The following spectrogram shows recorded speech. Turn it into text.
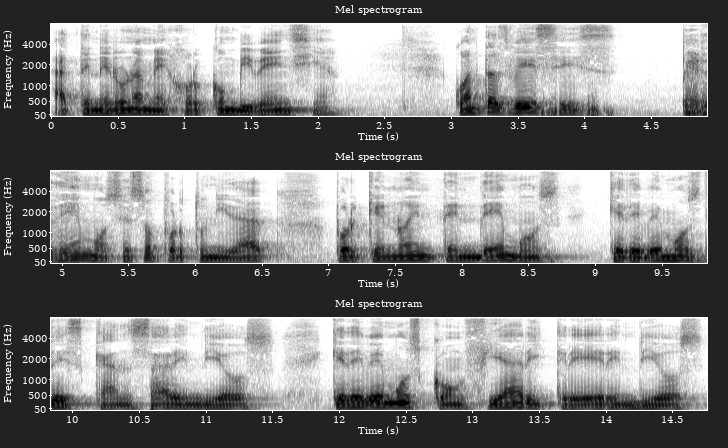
a tener una mejor convivencia. ¿Cuántas veces perdemos esa oportunidad porque no entendemos que debemos descansar en Dios, que debemos confiar y creer en Dios?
